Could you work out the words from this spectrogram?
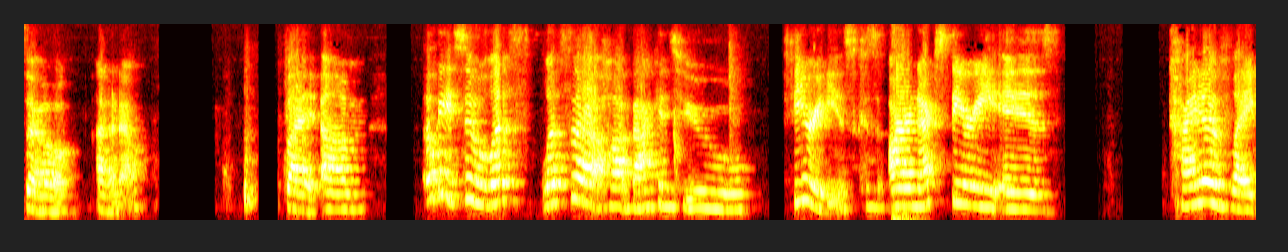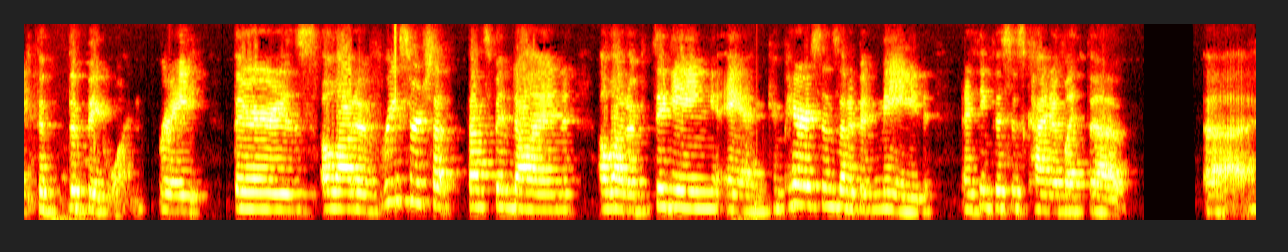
So I don't know. But um, okay, so let's let's uh, hop back into theories because our next theory is kind of like the the big one, right? There's a lot of research that that's been done, a lot of digging and comparisons that have been made, and I think this is kind of like the uh,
